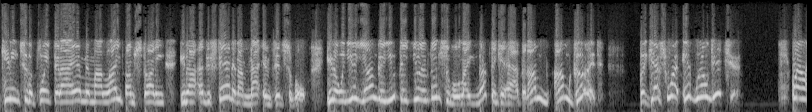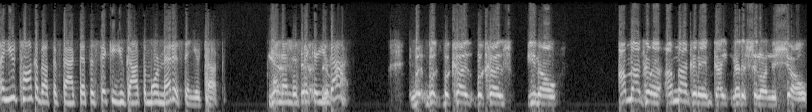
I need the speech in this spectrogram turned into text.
getting to the point that I am in my life, I'm starting, you know, I understand that I'm not invincible. You know, when you're younger, you think you're invincible. Like nothing can happen. I'm, I'm good. But guess what? It will get you. Well, and you talk about the fact that the sicker you got, the more medicine you took. and then the Yes, sicker yes, you got. But, but because because you know, I'm not gonna I'm not gonna indict medicine on this show.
